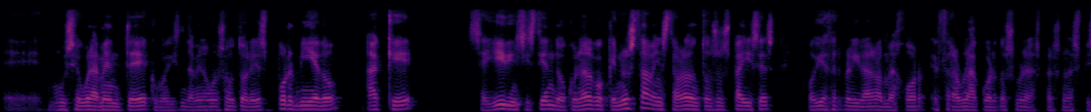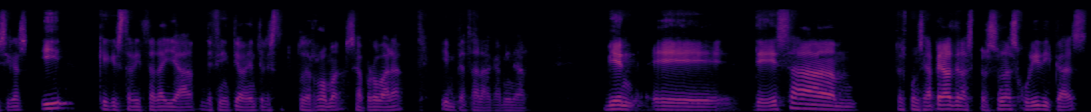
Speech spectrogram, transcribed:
eh, muy seguramente, como dicen también algunos autores, por miedo a que seguir insistiendo con algo que no estaba instaurado en todos los países podía hacer peligrar a lo mejor el cerrar un acuerdo sobre las personas físicas y que cristalizara ya definitivamente el Estatuto de Roma, se aprobara y empezara a caminar. Bien, eh, de esa mm, responsabilidad penal de las personas jurídicas,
